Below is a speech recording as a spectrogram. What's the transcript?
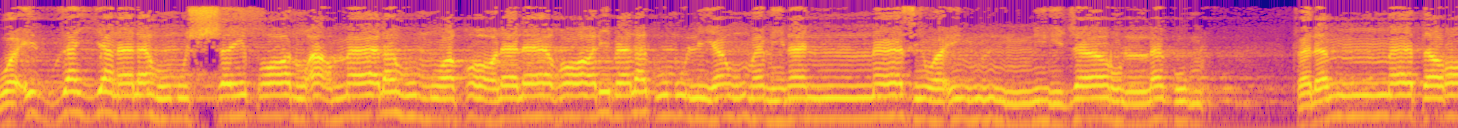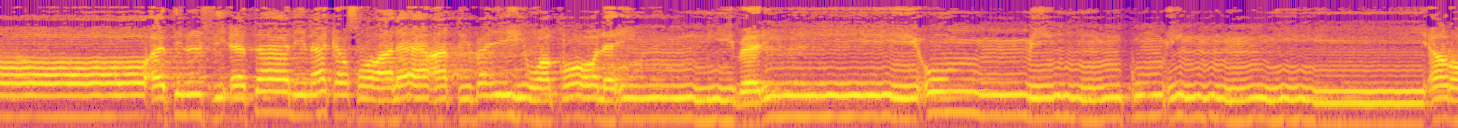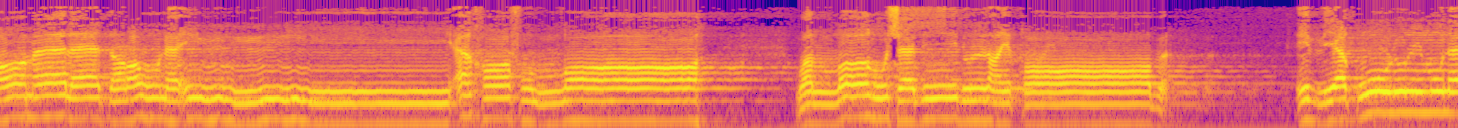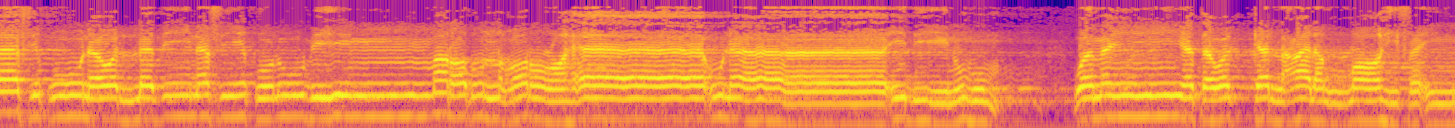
وَإِذْ زَيَّنَ لَهُمُ الشَّيْطَانُ أَعْمَالَهُمْ وَقَالَ لَا غَالِبَ لَكُمُ الْيَوْمَ مِنَ النَّاسِ وَإِنِّي جَارٌ لَّكُمْ ۖ. فَلَمَّا تَرَاءَتِ الْفِئَتَانِ نَكَصَ عَلَىٰ عَقِبَيْهِ وَقَالَ إِنِّي بَرِيءٌ أَرَىٰ مَا لَا تَرَوْنَ إِنِّي أَخَافُ اللَّهَ ۚ وَاللَّهُ شَدِيدُ الْعِقَابِ. إِذْ يَقُولُ الْمُنَافِقُونَ وَالَّذِينَ فِي قُلُوبِهِم مَّرَضٌ غَرَّ هَٰؤُلَاءِ دِينُهُمْ ۗ وَمَن يَتَوَكَّلْ عَلَى اللَّهِ فَإِنَّ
